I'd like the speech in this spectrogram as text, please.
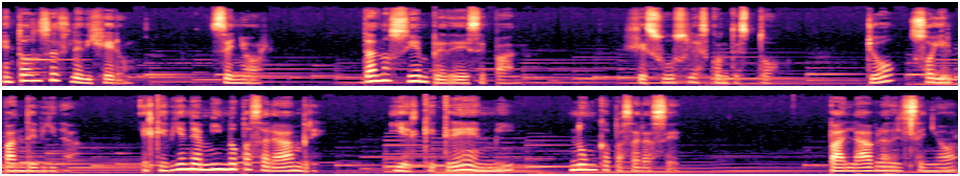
Entonces le dijeron, Señor, danos siempre de ese pan. Jesús les contestó, Yo soy el pan de vida. El que viene a mí no pasará hambre, y el que cree en mí nunca pasará sed. Palabra del Señor.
